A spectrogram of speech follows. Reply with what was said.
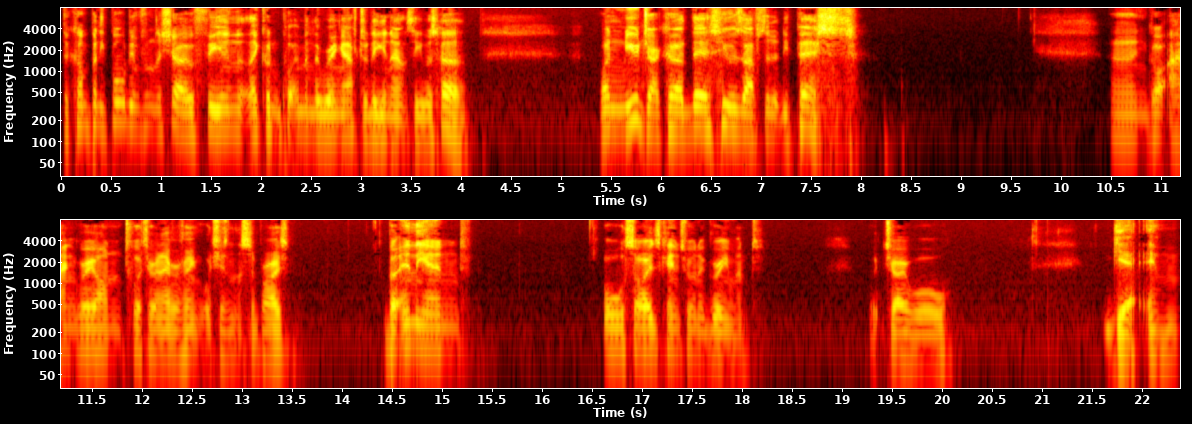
the company pulled him from the show, feeling that they couldn't put him in the ring after they announced he was hurt. When New Jack heard this, he was absolutely pissed and got angry on Twitter and everything, which isn't a surprise. But in the end, all sides came to an agreement, which I will get in.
